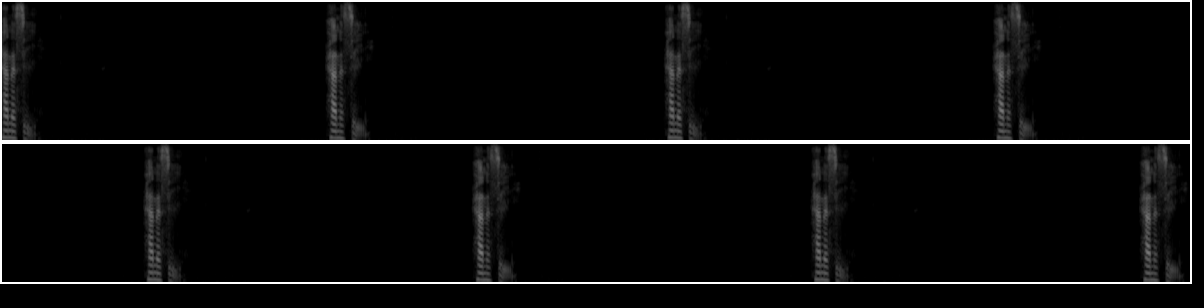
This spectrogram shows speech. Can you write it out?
Hennessy. Hennessy. Hennessy. Hennessy. Hennessy. Hennessy Hennessy. Hennessy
